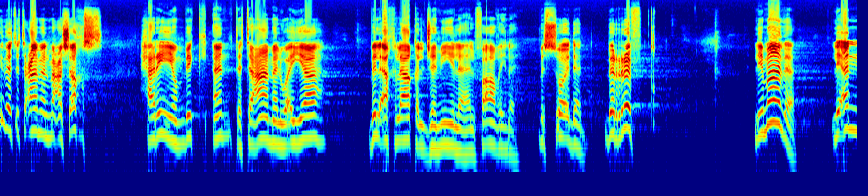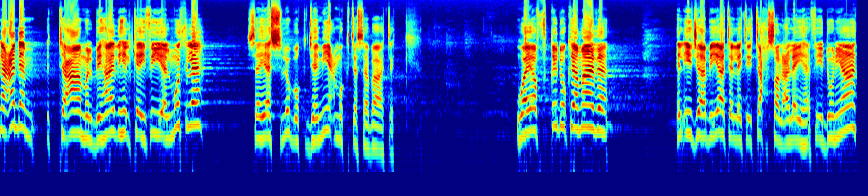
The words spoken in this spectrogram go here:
إذا تتعامل مع شخص حري بك أن تتعامل وإياه بالأخلاق الجميلة الفاضلة بالسؤدد بالرفق. لماذا؟ لأن عدم التعامل بهذه الكيفية المثلى سيسلبك جميع مكتسباتك. ويفقدك ماذا؟ الإيجابيات التي تحصل عليها في دنياك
